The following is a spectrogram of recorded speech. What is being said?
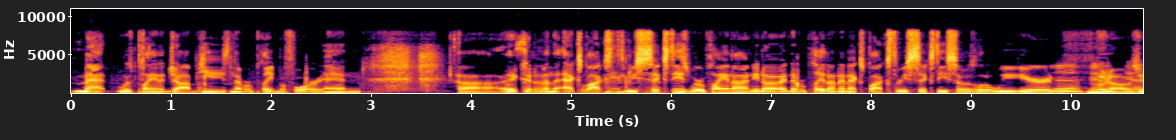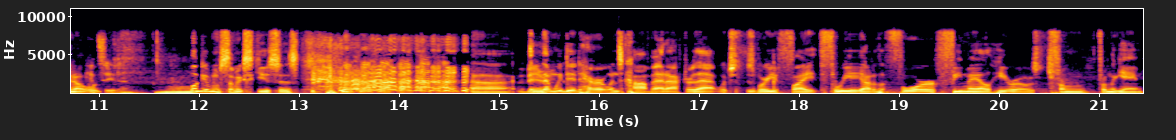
Matt was playing a job he's never played before, and Uh, it could have been the uh, Xbox 360s we were playing on. You know, I never played on an Xbox 360, so it was a little weird. Who knows? you know, we'll, see that. we'll give them some excuses. uh, and then we did Heroines Combat after that, which is where you fight three out of the four female heroes from from the game.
